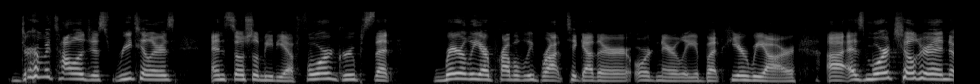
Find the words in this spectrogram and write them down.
dermatologists, retailers, and social media, four groups that rarely are probably brought together ordinarily, but here we are. Uh, as more children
